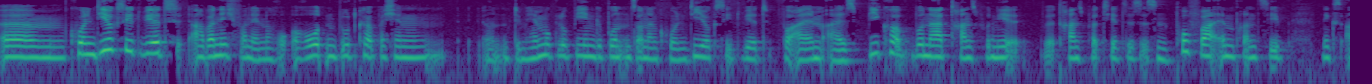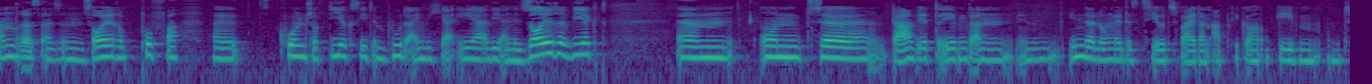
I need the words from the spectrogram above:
Ähm, Kohlendioxid wird aber nicht von den roten Blutkörperchen und dem Hämoglobin gebunden, sondern Kohlendioxid wird vor allem als Bicarbonat transportiert. Das ist ein Puffer im Prinzip nichts anderes als ein Säurepuffer, weil Kohlenstoffdioxid im Blut eigentlich ja eher wie eine Säure wirkt. Ähm, und äh, da wird eben dann in, in der Lunge das CO2 dann abgegeben und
